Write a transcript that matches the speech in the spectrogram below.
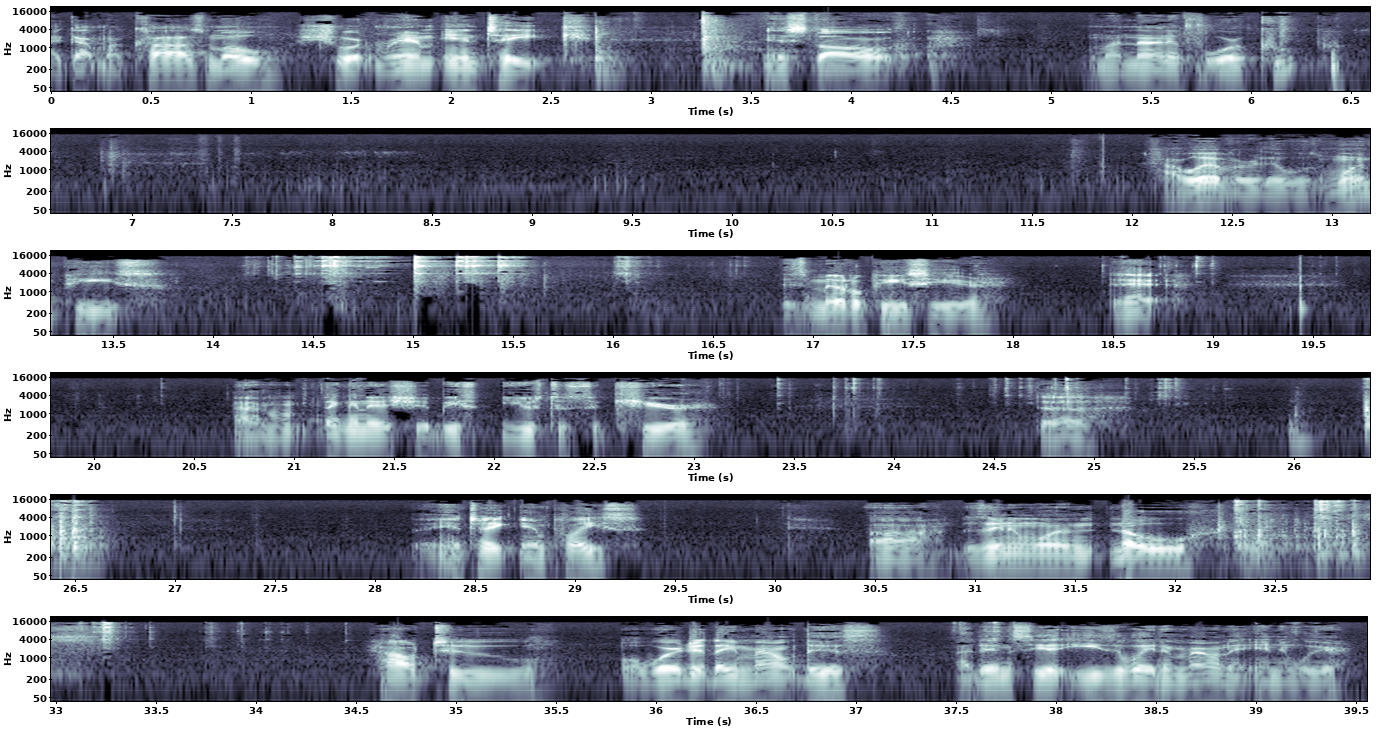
I got my Cosmo short ram intake installed on my 94 coupe. However, there was one piece, this metal piece here, that I'm thinking it should be used to secure the, the intake in place. Uh, does anyone know how to or where did they mount this? I didn't see an easy way to mount it anywhere.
